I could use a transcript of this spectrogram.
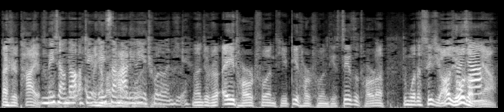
但是它也没想到这 A 三八零也出了问题，那就是 A 头出问题，B 头出问题，C 字头的中国的 C 九幺九怎么样？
